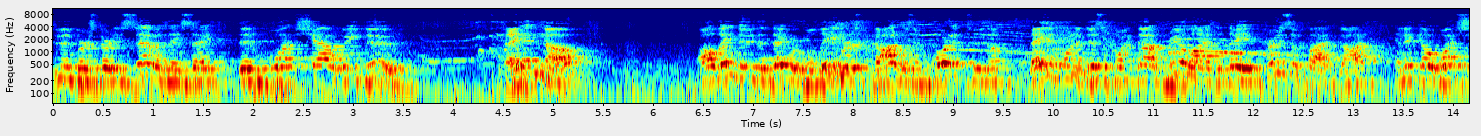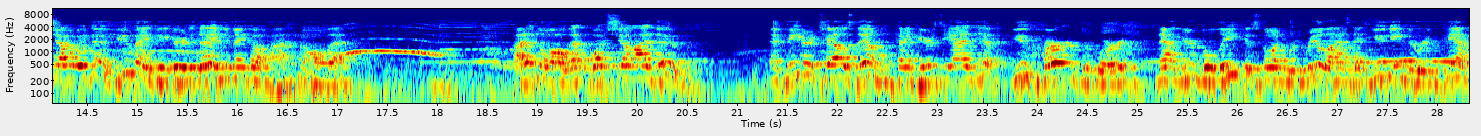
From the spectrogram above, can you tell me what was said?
To in verse 37, they say, Then what shall we do? They didn't know. All they knew that they were believers, God was important to them. They didn't want to disappoint God, realized that they had crucified God, and they go, What shall we do? You may be here today, you may go, I didn't know all that. I didn't know all that. What shall I do? And Peter tells them, okay, here's the idea. You've heard the word. Now your belief is going to realize that you need to repent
